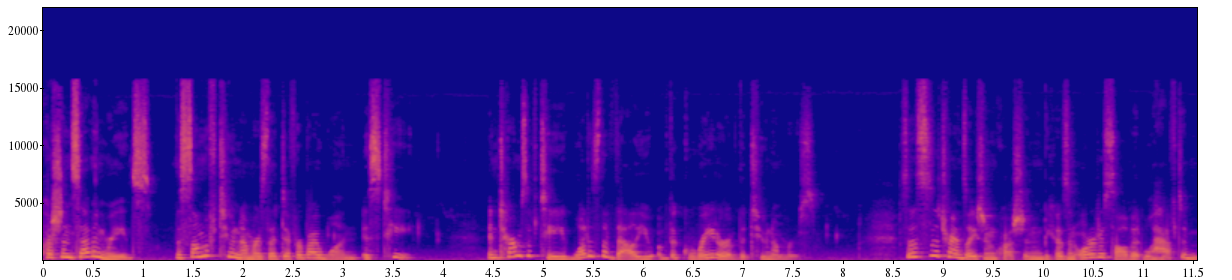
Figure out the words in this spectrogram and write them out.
Question 7 reads, the sum of two numbers that differ by 1 is t. In terms of t, what is the value of the greater of the two numbers? So this is a translation question because in order to solve it, we'll have to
